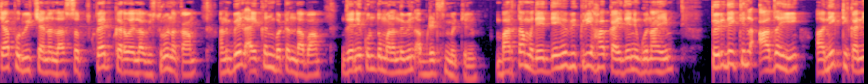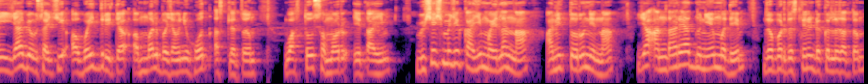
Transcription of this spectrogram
त्यापूर्वी चॅनलला सबस्क्राईब करायला विसरू नका आणि बेल आयकन बटन दाबा जेणेकरून तुम्हाला नवीन अपडेट्स मिळतील. भारतामध्ये देहविक्री हा कायद्याने गुन्हा आहे. तरी देखील आजही अनेक ठिकाणी या व्यवसायाची अवैधरित्या अंमलबजावणी होत असल्याचं वास्तव समोर येत आहे. विशेष म्हणजे काही महिलांना आणि तरुणींना या अंधाऱ्या दुनियेमध्ये जबरदस्तीने ढकललं जातं.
